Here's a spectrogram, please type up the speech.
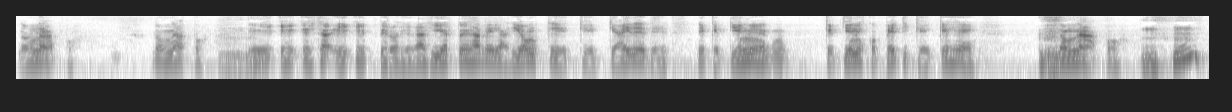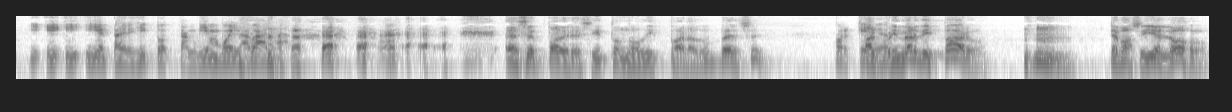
don Napo, don Napo, eh, eh, esa, eh, eh, pero será cierto esa relación que, que, que hay de, de, de que tiene que tiene escopeta y que, que es don Napo. Y, y, y, y el padrecito también vuela bala. ¿Ah? Ese padrecito no dispara dos veces. ¿Por qué? Al primer disparo, te vacía el ojo.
